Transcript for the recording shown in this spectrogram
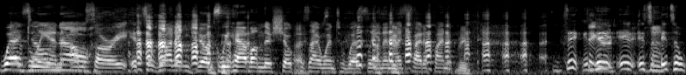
Wesleyan. I'm sorry. It's a running joke we have on this show because I went to Wesleyan and I try to find it. The, the, it, it's, it's a,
